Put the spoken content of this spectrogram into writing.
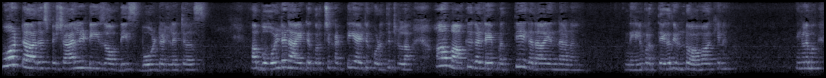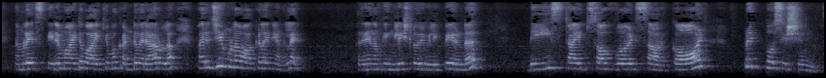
What are the specialities of these bolded letters? ആ ബോൾഡഡ് ആയിട്ട് കുറച്ച് കട്ടിയായിട്ട് കൊടുത്തിട്ടുള്ള ആ വാക്കുകളുടെ പ്രത്യേകത എന്താണ് എന്തെങ്കിലും പ്രത്യേകതയുണ്ടോ ആ വാക്കിന് നിങ്ങൾ നമ്മൾ സ്ഥിരമായിട്ട് വായിക്കുമ്പോൾ കണ്ടുവരാറുള്ള പരിചയമുള്ള വാക്കുകൾ തന്നെയാണ് അല്ലേ അതിനെ നമുക്ക് ഇംഗ്ലീഷിൽ ഒരു വിളിപ്പേരുണ്ട് these types of words are called prepositions.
